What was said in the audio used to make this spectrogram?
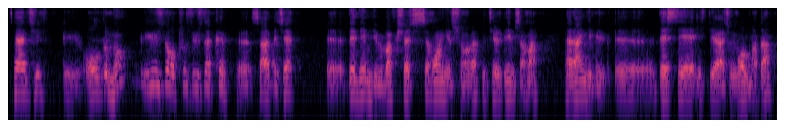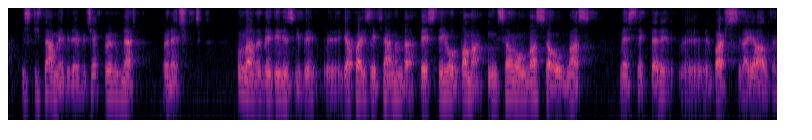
tercih e, oldu mu? Yüzde otuz, yüzde kırk E, sadece e, dediğim gibi bakış açısı 10 yıl sonra bitirdiğim zaman herhangi bir e, desteğe ihtiyacım olmadan istihdam edilebilecek bölümler öne çıktı. Bunlar da dediğiniz gibi e, yapay zekanın da desteği olup ama insan olmazsa olmaz meslekleri e, baş sıraya aldı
